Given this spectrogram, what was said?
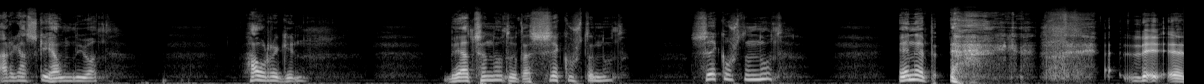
argazki handi bat, haurrekin, behatzen dut eta sekusten dut. Sekusten dut. Ene, e,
